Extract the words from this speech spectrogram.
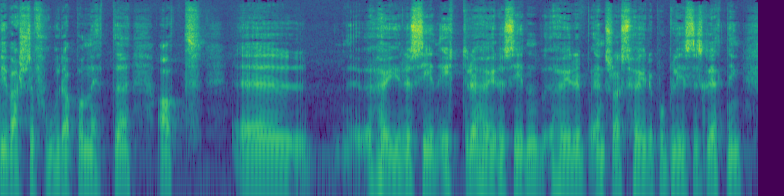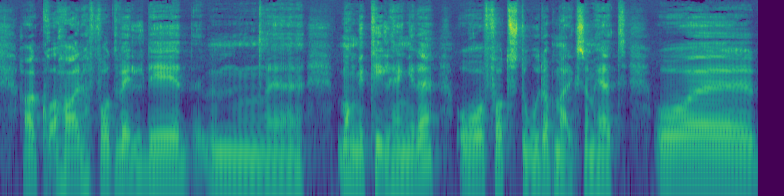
diverse fora på nettet at høyresiden, ytre høyresiden, høyre, en slags høyrepopulistisk retning, har, har fått veldig um, mange tilhengere og fått stor oppmerksomhet. Og eh,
